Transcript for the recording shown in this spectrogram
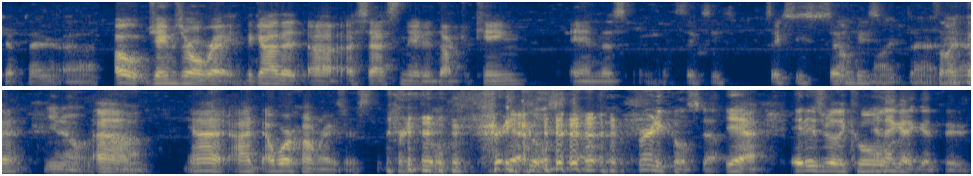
kept there? Uh, oh, James Earl Ray, the guy that uh, assassinated Dr. King in the s- in the 60s, 60s, something 70s. like that. something like that. You know. Um, yeah, I, I work on razors. pretty cool. Pretty Yeah. cool stuff. Pretty cool stuff. yeah, it is really cool. And they got good food.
